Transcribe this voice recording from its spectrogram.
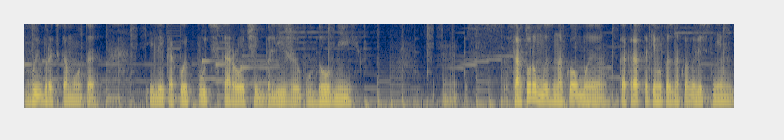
выбрать кому-то или какой путь короче, ближе, удобней. С, с Артуром мы знакомы, как раз таки мы познакомились с ним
